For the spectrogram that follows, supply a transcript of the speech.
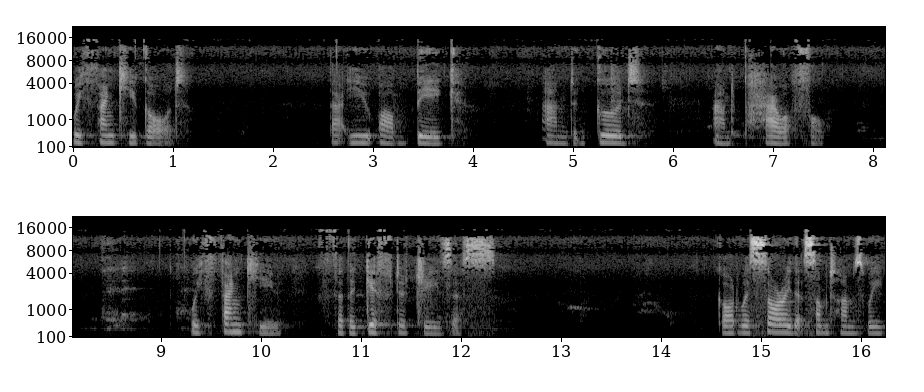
We thank you, God, that you are big and good and powerful. We thank you for the gift of Jesus. God, we're sorry that sometimes we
